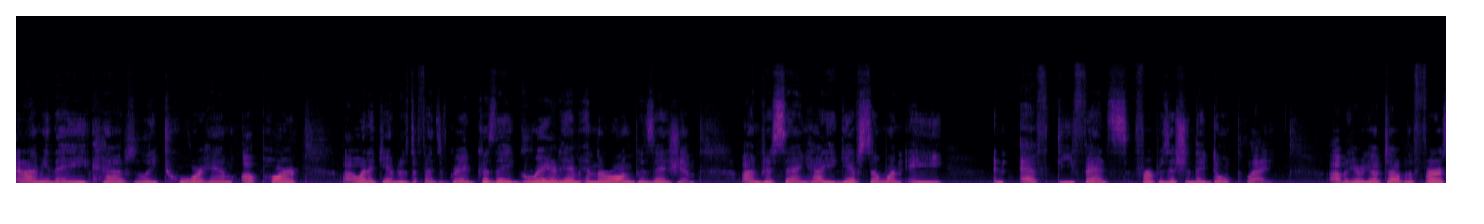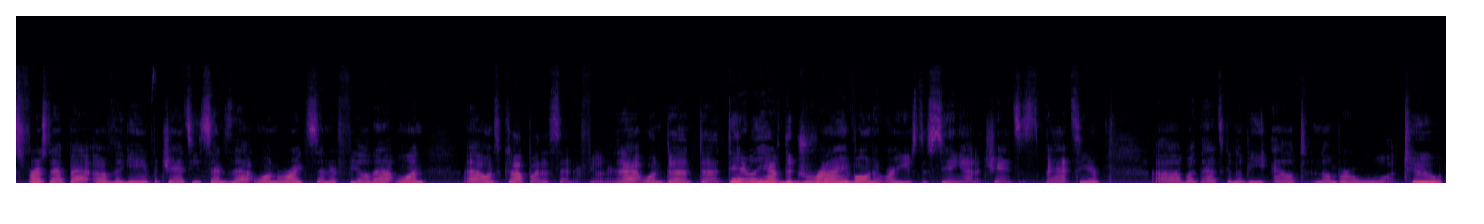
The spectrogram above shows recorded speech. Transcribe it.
And I mean, they absolutely tore him apart uh, when it came to his defensive grade because they graded him in the wrong position. I'm just saying, how do you give someone a an F defense for a position they don't play. Uh, but here we go, top of the first, first at bat of the game for Chance. He sends that one right center field. That one, that one's caught by the center fielder. That one didn't, uh, didn't really have the drive on it we're used to seeing out of Chance's bats here. Uh, but that's going to be out number two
